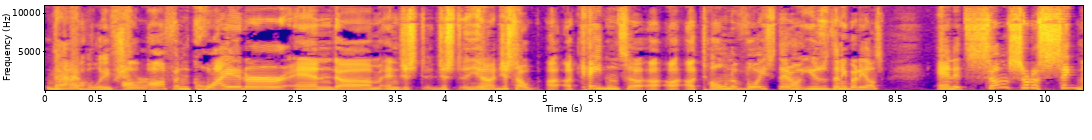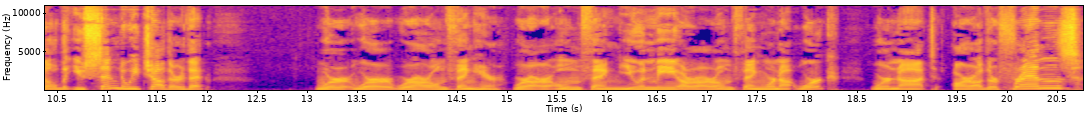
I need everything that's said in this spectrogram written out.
That I believe, sure. often quieter and um and just just you know just a a cadence a, a a tone of voice they don't use with anybody else. And it's some sort of signal that you send to each other that we're we're we're our own thing here. We're our own thing. You and me are our own thing. We're not work. We're not our other friends.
